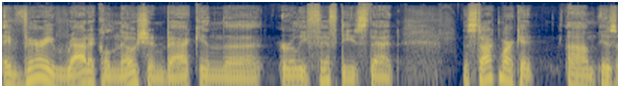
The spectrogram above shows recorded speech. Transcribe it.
a very radical notion back in the early 50s that the stock market um, is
